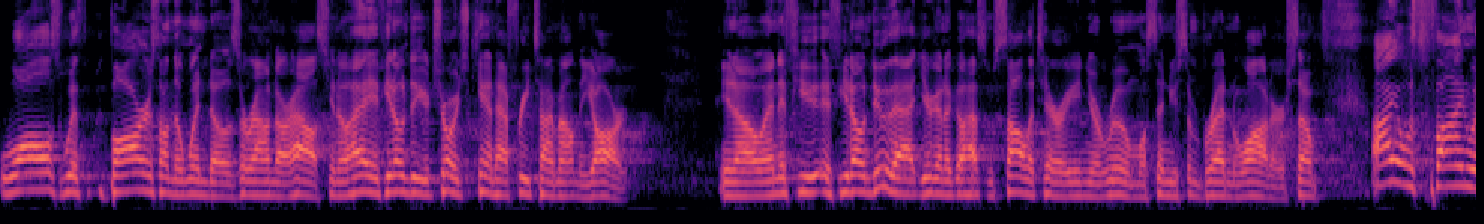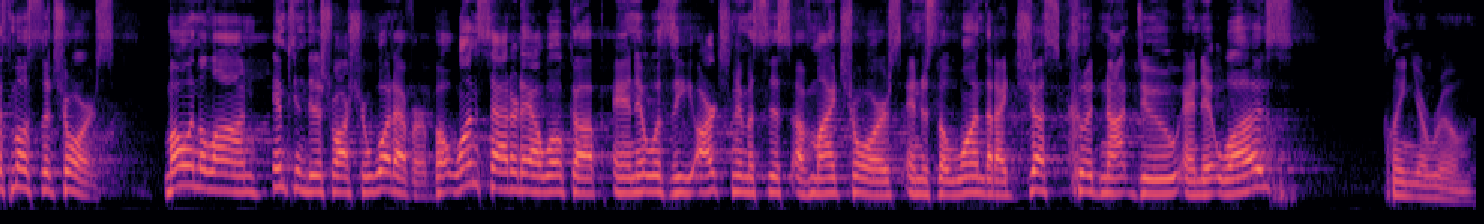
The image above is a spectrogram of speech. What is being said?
walls with bars on the windows around our house. You know, hey, if you don't do your chores, you can't have free time out in the yard. You know, and if you if you don't do that, you're gonna go have some solitary in your room. We'll send you some bread and water. So I was fine with most of the chores. Mowing the lawn, emptying the dishwasher, whatever. But one Saturday I woke up and it was the arch nemesis of my chores, and it's the one that I just could not do, and it was clean your room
